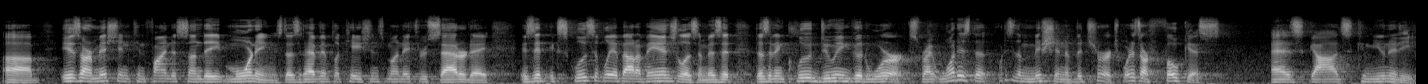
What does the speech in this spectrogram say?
Uh, is our mission confined to Sunday mornings? Does it have implications Monday through Saturday? Is it exclusively about evangelism? Is it, does it include doing good works? Right? What is, the, what is the mission of the church? What is our focus as God's community?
